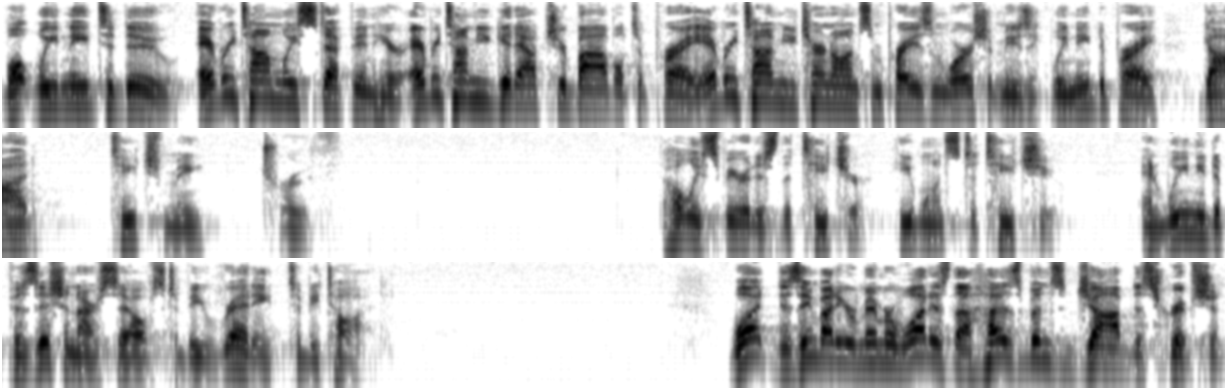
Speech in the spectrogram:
What we need to do every time we step in here, every time you get out your Bible to pray, every time you turn on some praise and worship music, we need to pray, God, teach me truth. The Holy Spirit is the teacher, He wants to teach you. And we need to position ourselves to be ready to be taught. What does anybody remember? What is the husband's job description?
